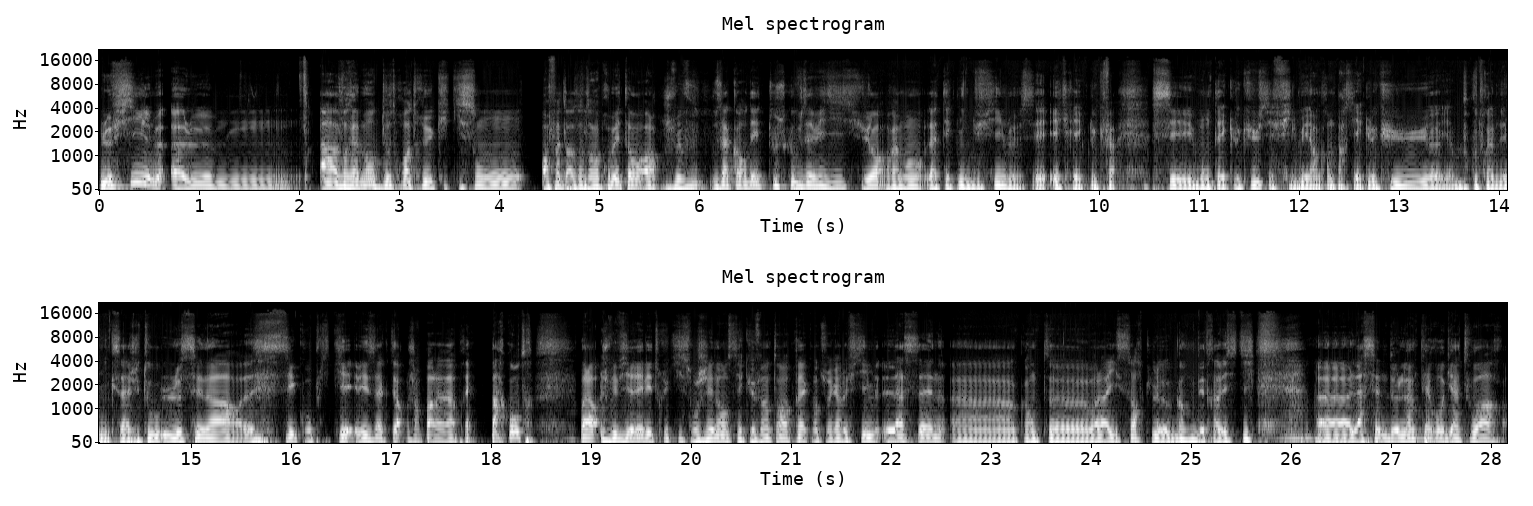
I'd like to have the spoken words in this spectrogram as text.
Le film, euh, le, a vraiment deux trois trucs qui sont, en fait, dans, un premier temps, alors je vais vous, accorder tout ce que vous avez dit sur vraiment la technique du film. C'est écrit avec le cul, c'est monté avec le cul, c'est filmé en grande partie avec le cul. euh, Il y a beaucoup de problèmes de mixage et tout. Le scénar, c'est compliqué et les acteurs, j'en parlerai après. Par contre, voilà, je vais virer les trucs qui sont gênants, c'est que 20 ans après, quand tu regardes le film, la scène, euh, quand euh, voilà, ils sortent le gang des travestis, euh, la scène de l'interrogatoire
